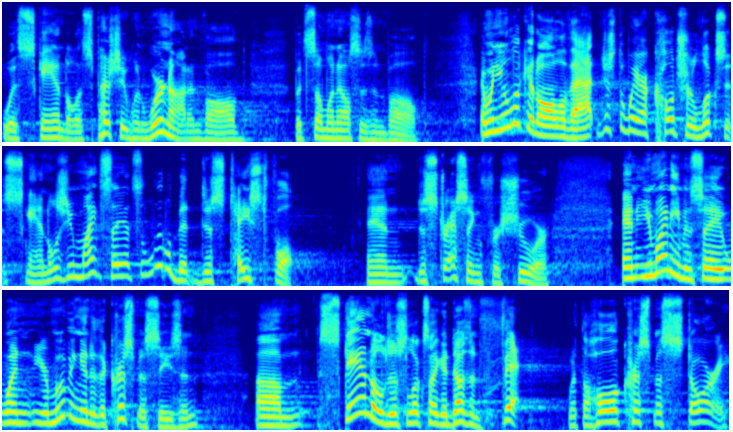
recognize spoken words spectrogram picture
with scandal, especially when we're not involved, but someone else is involved. And when you look at all of that, just the way our culture looks at scandals, you might say it's a little bit distasteful and distressing for sure. And you might even say when you're moving into the Christmas season, um, scandal just looks like it doesn't fit with the whole Christmas story.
